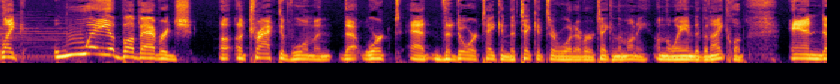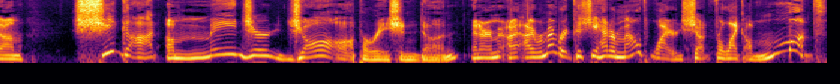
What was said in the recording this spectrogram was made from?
like, way above average attractive woman that worked at the door taking the tickets or whatever, taking the money on the way into the nightclub. And um, she got a major jaw operation done. And I, rem- I remember it because she had her mouth wired shut for like a month.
